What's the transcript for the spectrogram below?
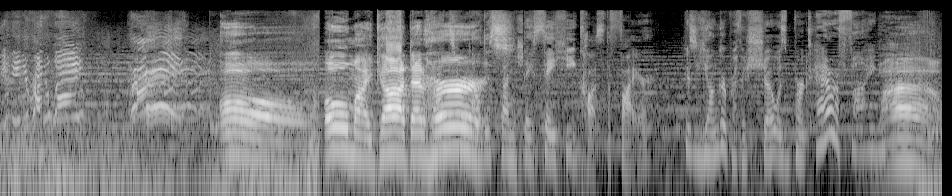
You need to run away! Hurry! Oh, oh my god, that Her oldest son, they say he caused the fire. His younger brother's show was burnt. Terrifying. Wow,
